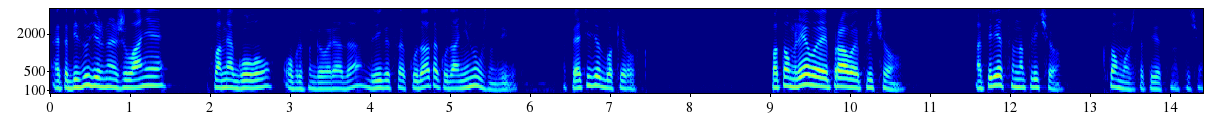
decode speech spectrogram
это безудержное желание, сломя голову, образно говоря, да, двигаться куда-то, куда не нужно двигаться. Опять идет блокировка. Потом левое и правое плечо. Опереться на плечо. Кто может опереться на плечо?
